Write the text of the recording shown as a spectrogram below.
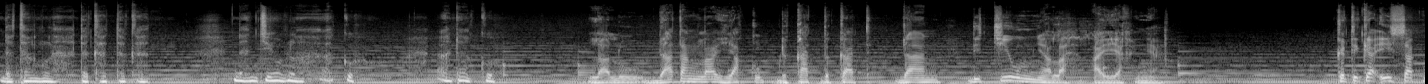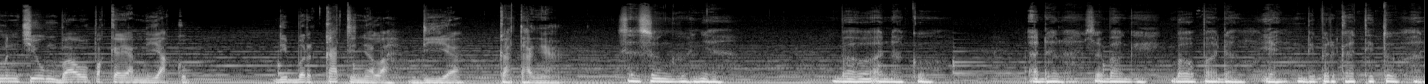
Datanglah dekat-dekat dan ciumlah aku, anakku. Lalu datanglah Yakub dekat-dekat dan diciumnyalah ayahnya. Ketika Ishak mencium bau pakaian Yakub, diberkatinyalah dia, katanya, Sesungguhnya bau anakku adalah sebagai bau padang yang diberkati Tuhan.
